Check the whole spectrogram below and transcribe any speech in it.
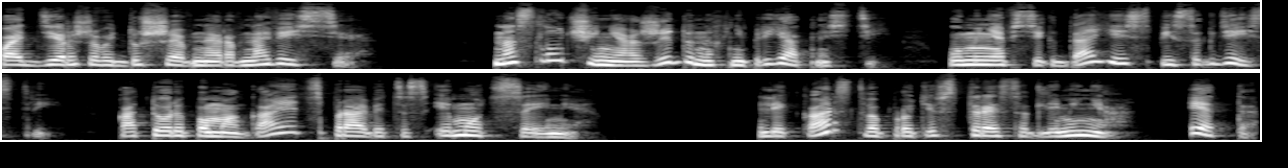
поддерживать душевное равновесие. На случай неожиданных неприятностей у меня всегда есть список действий, который помогает справиться с эмоциями. Лекарство против стресса для меня – это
